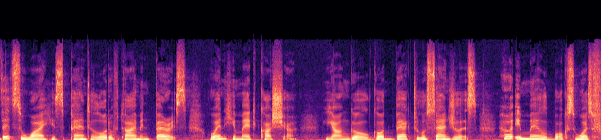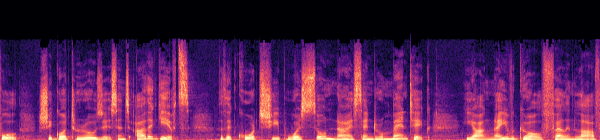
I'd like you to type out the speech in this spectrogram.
That's why he spent a lot of time in Paris when he met Kasia. Young girl got back to Los Angeles. Her email box was full. She got roses and other gifts. The courtship was so nice and romantic. Young, naive girl fell in love,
